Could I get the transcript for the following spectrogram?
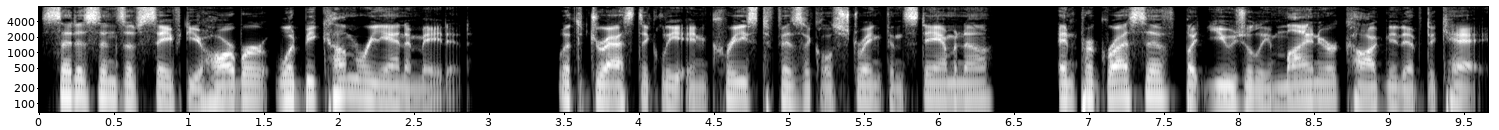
citizens of Safety Harbor would become reanimated, with drastically increased physical strength and stamina, and progressive but usually minor cognitive decay.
